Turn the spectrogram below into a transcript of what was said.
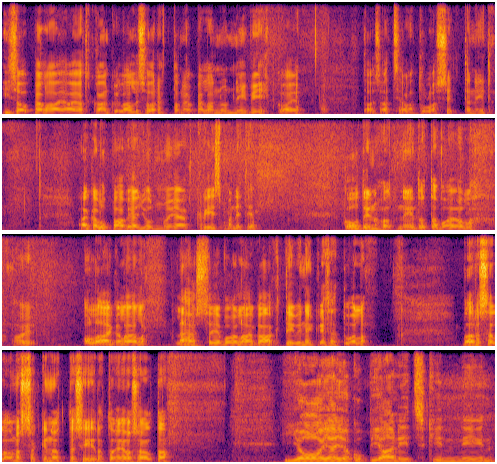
isoa pelaajaa, jotka on kyllä alisuorittanut ja pelannut niin vihkoa ja toisaalta siellä on tulossa sitten niitä aika lupaavia junnuja, että Griezmannit ja Coutinhot, niin tota voi olla, voi olla aika lailla lähössä ja voi olla aika aktiivinen kesä tuolla Barcelonassakin noiden siirtojen osalta. Joo, ja joku Pjanitskin, niin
